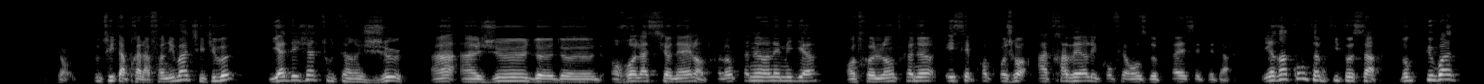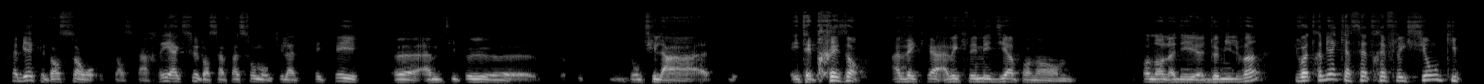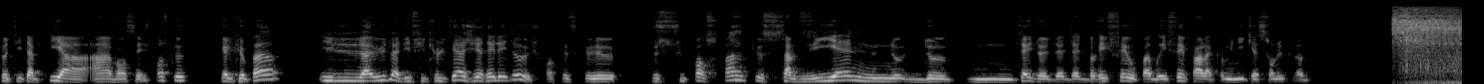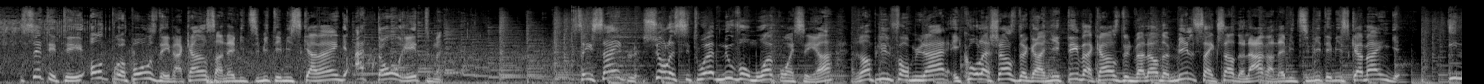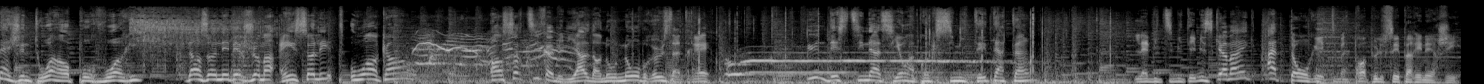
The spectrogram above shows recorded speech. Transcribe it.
tout de suite après la fin du match, si tu veux, il y a déjà tout un jeu, un jeu de, relationnel entre l'entraîneur et les médias, entre l'entraîneur et ses propres joueurs à travers les conférences de presse, etc. Il raconte un petit peu ça. Donc tu vois très bien que dans, sa réaction, dans sa façon dont il a traité euh, un petit peu, euh, dont il a été présent avec, avec les médias pendant, pendant l'année 2020, tu vois très bien qu'il y a cette réflexion qui petit à petit a, avancé. Je pense que quelque part, il a eu de la difficulté à gérer les deux. Je crois que je ne pense pas que ça vienne de, d'être briefé ou pas briefé par la communication du club. Cet été, on te propose des vacances en Abitibi-Témiscamingue à ton rythme. C'est simple, sur le site web nouveaumois.ca, remplis le formulaire et cours la chance de gagner tes vacances d'une valeur de 1500 dollars en Abitibi-Témiscamingue. Imagine-toi en pourvoirie, dans un hébergement insolite ou encore en sortie familiale dans nos nombreux attraits. Une destination à proximité t'attend. La Miscamingue à ton rythme. Propulsé par énergie.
